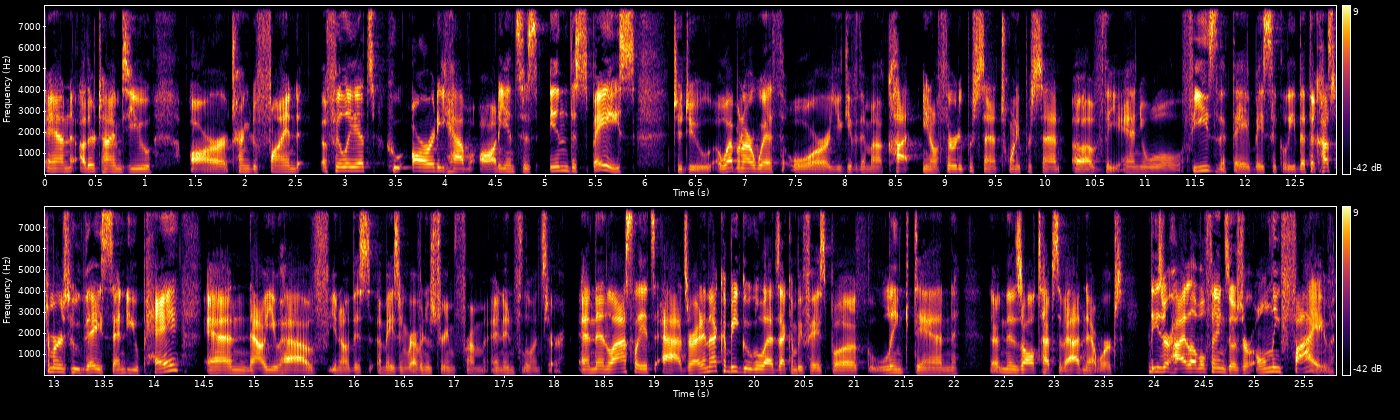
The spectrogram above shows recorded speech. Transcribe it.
And other times you are trying to find affiliates who already have audiences in the space to do a webinar with, or you give them a cut, you know, 30%, 20% of the annual fees that they basically, that the customers who they send you pay. And now you have, you know, this amazing revenue stream from an influencer. And then lastly, it's ads, right? And that can be Google ads, that can be Facebook, LinkedIn, and there's all types of ad networks. These are high level things. Those are only five.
